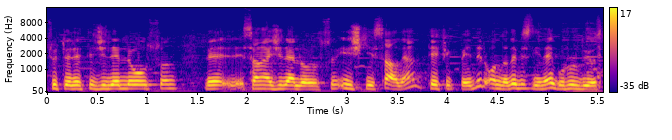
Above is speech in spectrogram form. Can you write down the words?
süt üreticileriyle olsun ve sanayicilerle olsun ilişkiyi sağlayan Tevfik Bey'dir. Onunla da biz yine gurur duyuyoruz.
